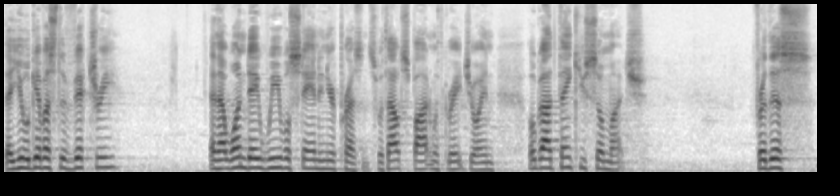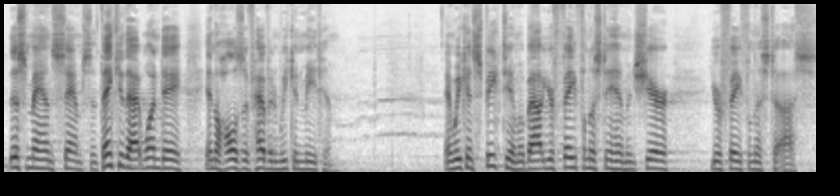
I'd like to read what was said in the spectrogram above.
that you will give us the victory, and that one day we will stand in your presence without spot and with great joy. And oh God, thank you so much for this, this man, Samson. Thank you that one day in the halls of heaven we can meet him and we can speak to him about your faithfulness to him and share your faithfulness to us.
